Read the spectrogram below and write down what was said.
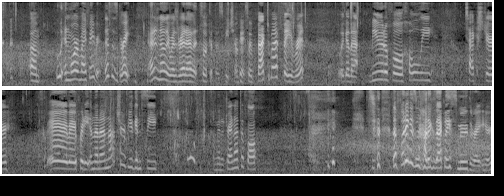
um, ooh, and more of my favorite. This is great. I didn't know there was red eyelets. Look at this beach. Okay, so back to my favorite. Look at that. Beautiful, holy texture. Very, very pretty. And then I'm not sure if you can see, ooh, I'm going to try not to fall. the footing is not exactly smooth right here.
